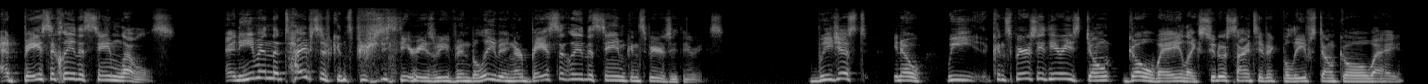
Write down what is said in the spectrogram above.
at basically the same levels. And even the types of conspiracy theories we've been believing are basically the same conspiracy theories. We just you know we conspiracy theories don't go away like pseudoscientific beliefs don't go away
